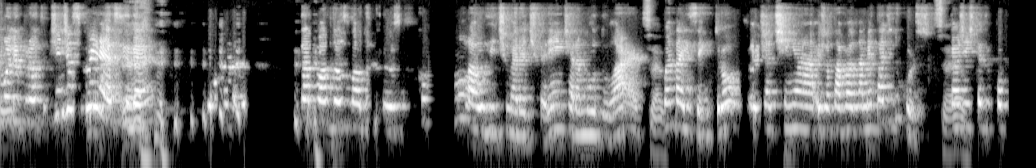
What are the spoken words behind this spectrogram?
um olhou para outro, a gente já se conhece, é. né? da pós do Oswaldo Cruz, como lá o ritmo era diferente, era modular, certo. quando a Isa entrou, eu já tinha, eu já estava na metade do curso. Certo. Então a gente teve um pouco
